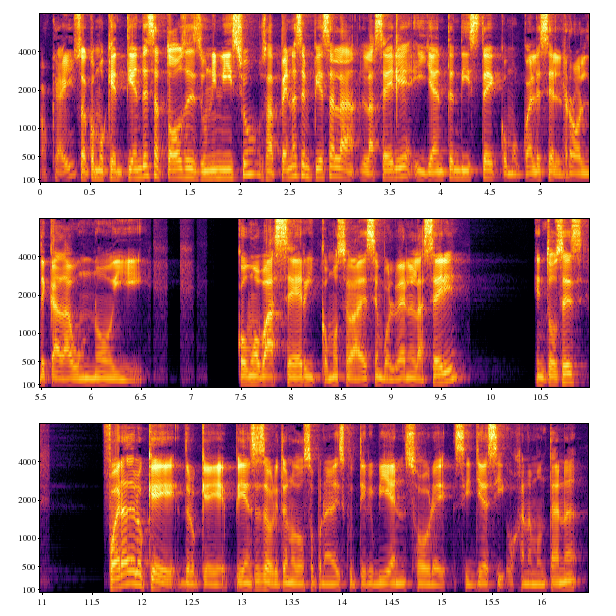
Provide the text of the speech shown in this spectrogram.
Ok. O sea, como que entiendes a todos desde un inicio. O sea, apenas empieza la, la serie y ya entendiste como cuál es el rol de cada uno y cómo va a ser y cómo se va a desenvolver en la serie. Entonces, fuera de lo que, de lo que pienses, ahorita nos vamos a poner a discutir bien sobre si Jesse o Hannah Montana.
